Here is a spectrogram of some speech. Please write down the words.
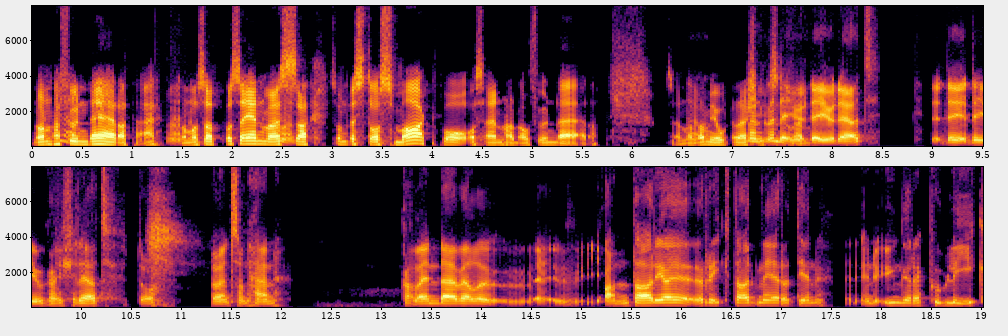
Någon har ja. funderat här. Någon har satt på sig en mössa som det står smart på och sen har de funderat. Sen har ja. de gjort den här men, men det, är ju, det är ju det att det, det, det, är ju kanske det att då, då en sån här kalender väl eh, antar jag är riktad mer till en, en yngre publik.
